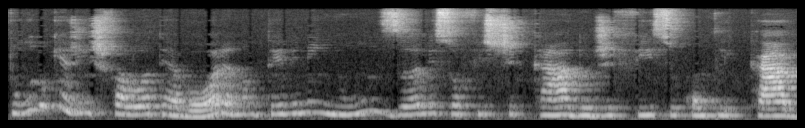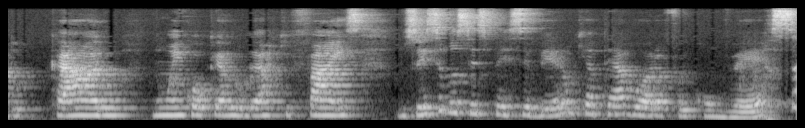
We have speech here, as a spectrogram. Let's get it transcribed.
tudo que a gente falou até agora não teve nenhum exame sofisticado, difícil, complicado, caro, não é em qualquer lugar que faz. Não sei se vocês perceberam que até agora foi conversa,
